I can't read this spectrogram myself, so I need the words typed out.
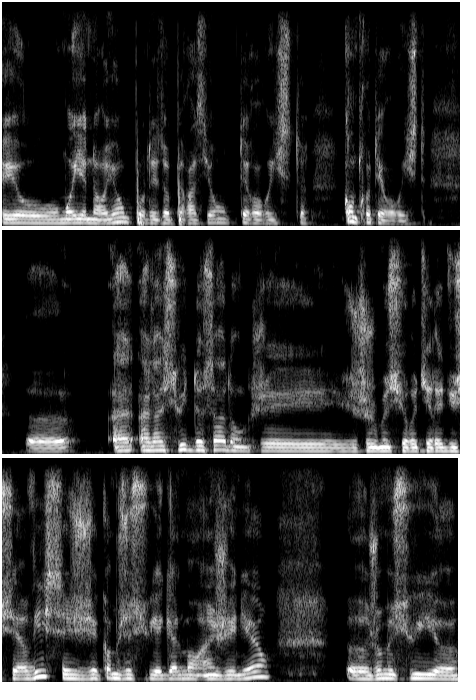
et au Moyen-Orient pour des opérations terroristes, contre-terroristes. Euh, à, à, la suite de ça, donc je me suis retiré du service et comme je suis également ingénieur, euh, je me suis euh,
